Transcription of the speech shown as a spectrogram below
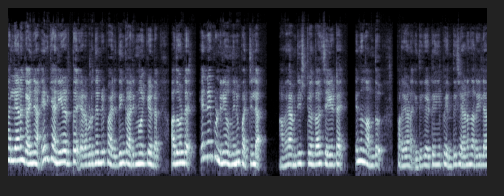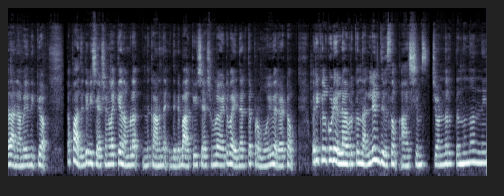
കല്യാണം കഴിഞ്ഞാൽ എനിക്ക് അനിയുടെ അടുത്ത് ഇടപെടുന്നതിന്റെ ഒരു പരിധിയും കാര്യങ്ങളൊക്കെ ഉണ്ട്. അതുകൊണ്ട് എന്നെ കൊണ്ട് ഇനി ഒന്നിനും പറ്റില്ല. അവൻ അവന്റെ ഇഷ്ടം എന്താ ചെയ്യട്ടെ എന്ന് നന്ദു പറയണം ഇത് കേട്ട് കഴിഞ്ഞപ്പോൾ എന്ത് ചെയ്യണമെന്ന് അറിയില്ലാതെ അനാമയിൽ നിൽക്കുക അപ്പോൾ അതിന്റെ വിശേഷങ്ങളൊക്കെ നമ്മൾ ഇന്ന് കാണുന്നത് ഇതിന്റെ ബാക്കി വിശേഷങ്ങളുമായിട്ട് വൈകുന്നേരത്തെ പ്രൊമോയി വരാട്ടോ. ഒരിക്കൽ കൂടി എല്ലാവർക്കും നല്ലൊരു ദിവസം ആശംസിച്ചോണ്ട് നിർത്തുന്നു. നന്ദി.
